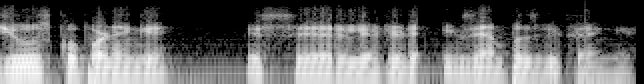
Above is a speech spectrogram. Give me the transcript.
यूज़ को पढ़ेंगे। इससे रिलेटेड एग्जाम्पल्स भी करेंगे।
